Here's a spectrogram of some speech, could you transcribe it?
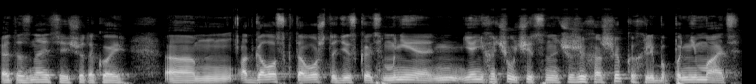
это, знаете, еще такой эм, отголосок того, что, дескать, мне, я не хочу учиться на чужих ошибках, либо понимать,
